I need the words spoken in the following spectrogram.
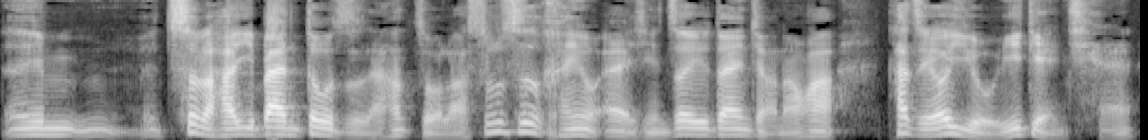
嗯，吃了他一半豆子，然后走了，是不是很有爱心？这一段讲的话，他只要有一点钱，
